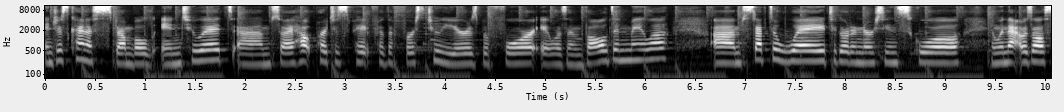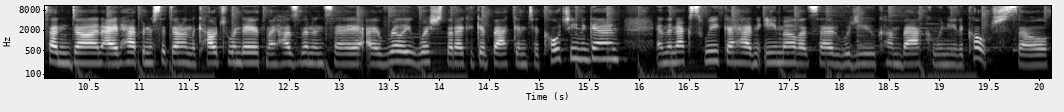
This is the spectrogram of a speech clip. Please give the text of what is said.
and just kind of stumbled into it. Um, so I helped participate for the first two years before it was involved in Mela. Um, stepped away to go to nursing school and when that was all said and done, I'd happen to sit down on the couch one day with my husband and say, I really wish that I could get back into coaching again. And the next week I had an email that said, would you come back? We need a coach. So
